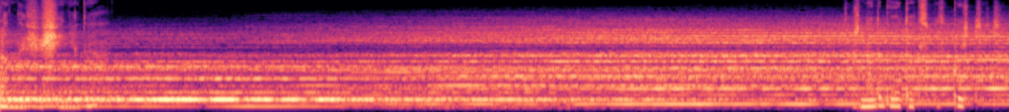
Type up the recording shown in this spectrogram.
Странное ощущение, да? Тоже надо было так себя спустить.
